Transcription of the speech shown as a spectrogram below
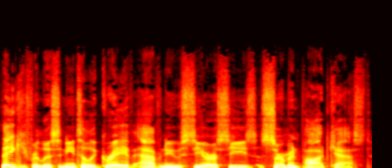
Thank you for listening to LaGrave Avenue CRC's Sermon Podcast.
